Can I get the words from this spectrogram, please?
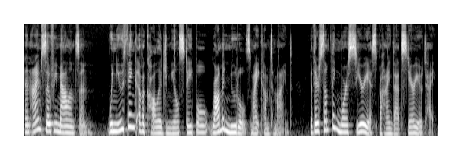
And I'm Sophie Mallinson. When you think of a college meal staple, ramen noodles might come to mind. But there's something more serious behind that stereotype.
